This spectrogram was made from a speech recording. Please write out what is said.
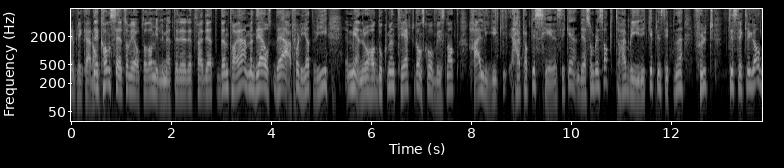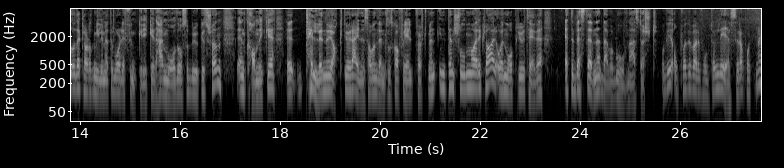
replikk her nå. Det kan se ut som vi er opptatt av millimeterrettferdighet. Den tar jeg. Men det er, også, det er, fordi at vi mener å ha dokumentert ganske overbevisende at her, ikke, her praktiseres ikke det som blir sagt. Her blir ikke prinsippene fulgt tilstrekkelig grad. Og det er klart at millimetermål det funker ikke. Her må det også brukes skjønn. En kan ikke eh, telle nøyaktig og regne sammen hvem som skal få hjelp først. Men intensjonen må være klar, og en må prioritere etter beste evne der hvor behovene er størst. Og Vi oppfordrer bare folk til å lese rapporten.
